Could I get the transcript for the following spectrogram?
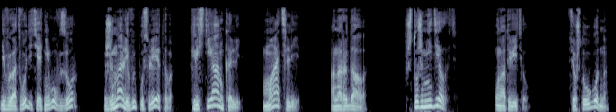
и вы отводите от него взор? Жена ли вы после этого? Христианка ли? Мать ли? Она рыдала. Что же мне делать? Он ответил. Все что угодно,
